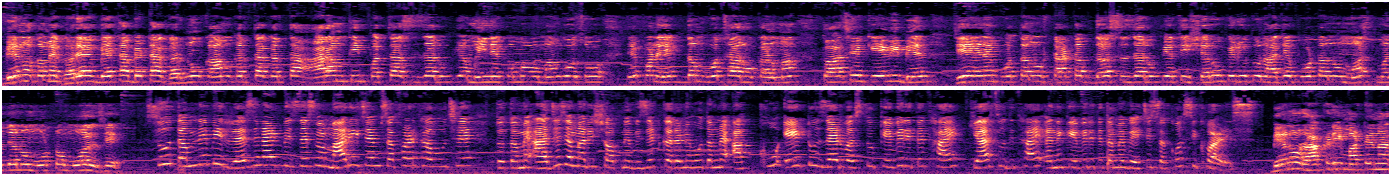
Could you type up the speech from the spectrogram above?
બેનો, તમે ઘરે બેઠા બેઠા ઘરનું કામ કરતા કરતા આરામથી પચાસ હજાર રૂપિયા મહિને કમાવા માંગો છો, એ પણ એકદમ ઓછા રોકાણમાં. તો આ છે કેવી બેન? જે એણે પોતાનું સ્ટાર્ટઅપ દસ હજાર રૂપિયાથી શરૂ કર્યું હતું ને આજે પોતાનો મસ્ત મજાનો મોટો મોલ છે. શું તમને બી રેઝનાઇટ બિઝનેસમાં મારી જેમ સફળ થવું છે, તો તમે આજે જ અમારી શોપને વિઝિટ કરીને હું તમને આખું એ ટુ ઝેડ વસ્તુ કેવી રીતે થાય, ક્યાં સુધી થાય અને કેવી રીતે તમે વેચી શકો શીખવાડીશ. બેનો રાખડી માટેના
